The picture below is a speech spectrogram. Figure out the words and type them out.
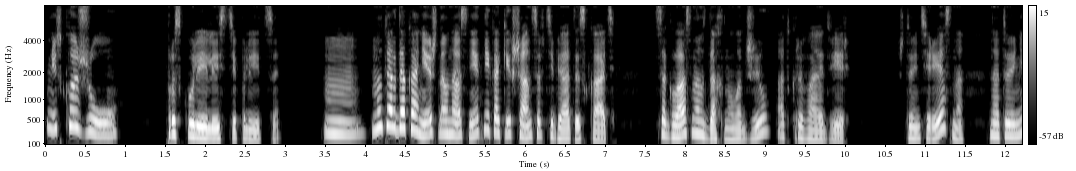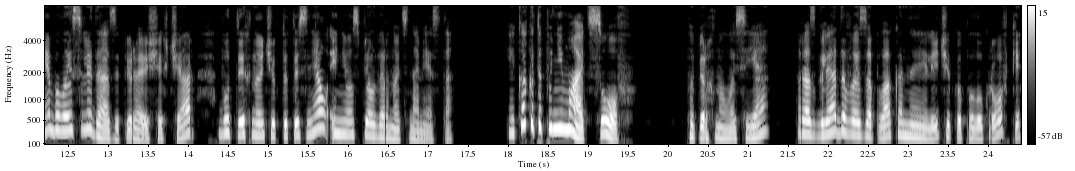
«Не скажу», — проскулили из теплицы. «Ммм, ну тогда, конечно, у нас нет никаких шансов тебя отыскать», — согласно вздохнула Джилл, открывая дверь. Что интересно, на той не было и следа запирающих чар, будто их ночью кто-то снял и не успел вернуть на место. «И как это понимать, Сов?» — поперхнулась я, разглядывая заплаканное личико полукровки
